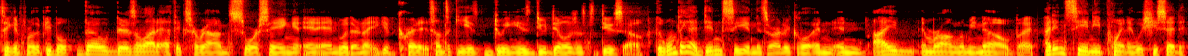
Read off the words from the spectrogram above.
taken from other people, though there's a lot of ethics around sourcing and, and, whether or not you give credit. It sounds like he is doing his due diligence to do so. The one thing I didn't see in this article, and, and I am wrong, let me know, but I didn't see any point at which he said,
